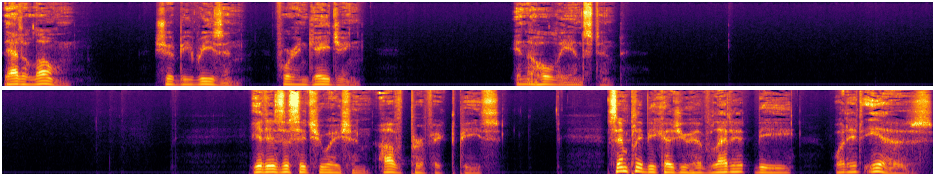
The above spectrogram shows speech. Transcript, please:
That alone should be reason for engaging in the holy instant. It is a situation of perfect peace, simply because you have let it be what it is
